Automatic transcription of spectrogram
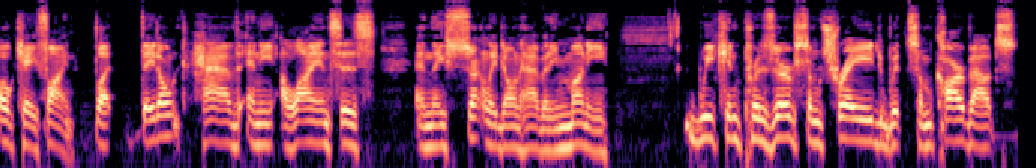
okay, fine. But they don't have any alliances and they certainly don't have any money. We can preserve some trade with some carve outs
